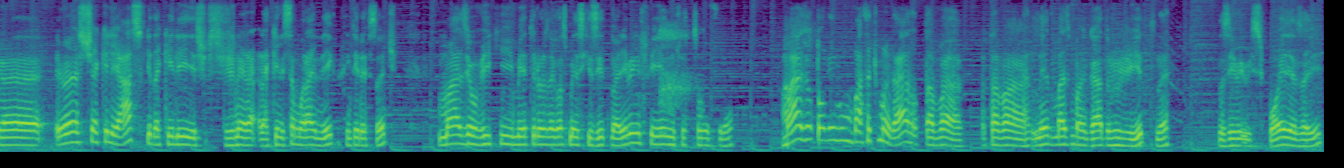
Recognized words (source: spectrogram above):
É, eu assisti aquele Asuki daquele, daquele samurai negro, achei interessante. Mas eu vi que meteram uns negócios meio esquisitos no anime, enfim, não sei se eu vou tirar. Mas eu tô lendo bastante mangá, eu tava, eu tava lendo mais mangá do Jiu-Jitsu, né? Inclusive spoilers aí.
